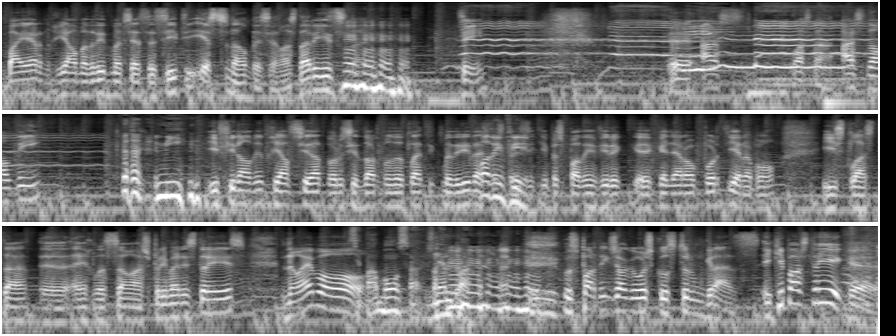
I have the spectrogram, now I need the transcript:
Bayern, Real Madrid, Manchester City. Estes não, deixem lá estar isso. não é? Sim. Eh, Ars- lá está. Arsenal, Nin. Ni. E finalmente Real Sociedade, Borussia Dortmund, Atlético de Madrid. Estas Podem três vir. equipas podem vir a, calhar ao Porto e era bom. E isto lá está eh, em relação às primeiras três. Não é bom. C'est pas bon ça, je n'aime pas. O Sporting joga hoje com o Sturm Graz. Equipa austríaca.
